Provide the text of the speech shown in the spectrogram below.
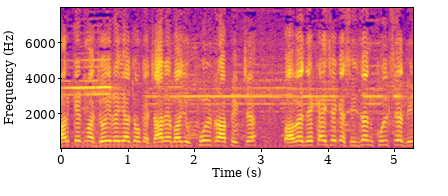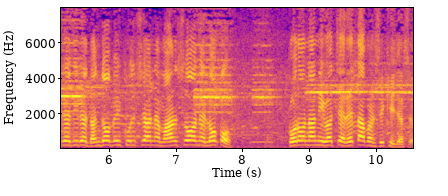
માર્કેટમાં જોઈ રહ્યા છો કે ચારે બાજુ ફૂલ ટ્રાફિક છે. હવે દેખાય છે કે સિઝન ખુલશે, ધીરે ધીરે ધંધો બી ખુલશે અને માણસો અને લોકો કોરોનાની વચ્ચે રહેતા પણ શીખી જશે.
